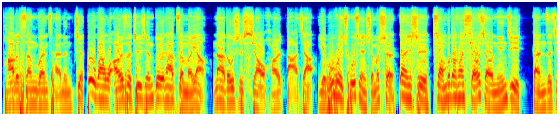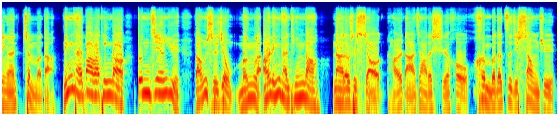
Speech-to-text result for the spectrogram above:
他的三观才能正。不管我儿子之前对他怎么样，那都是小孩打架，也不会出现什么事儿。但是想不到他小小年纪。胆子竟然这么大！林凯爸爸听到蹲监狱，当时就懵了。而林凯听到那都是小孩打架的时候，恨不得自己上去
